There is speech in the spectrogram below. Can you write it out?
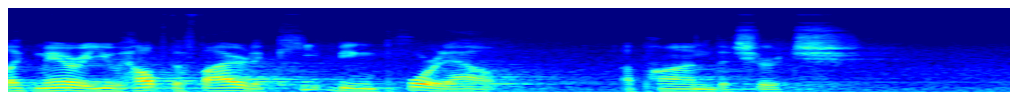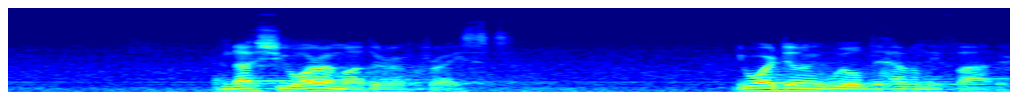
like Mary, you help the fire to keep being poured out upon the church. And thus you are a mother of Christ. You are doing the will of the Heavenly Father.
